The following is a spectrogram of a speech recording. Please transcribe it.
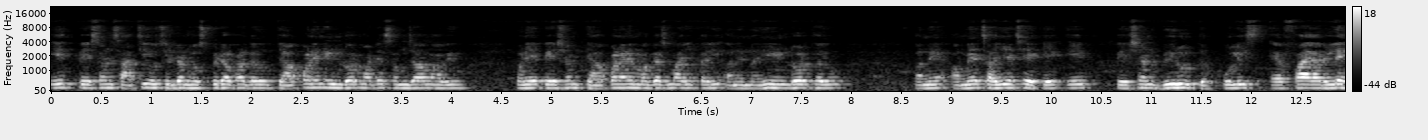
એ જ પેશન્ટ સાચી ચિલ્ડ્રન હોસ્પિટલ પણ ગયું. ત્યાં પણ એને ઇન્ડોર માટે સમજાવવામાં આવ્યું. પણ એ પેશન્ટ ત્યાં પણ એણે મગજમારી કરી અને નહીં ઇન્ડોર થયું. અને અમે ચાહીએ છીએ કે એ પેશન્ટ વિરુદ્ધ પોલીસ એફઆઈઆર લે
